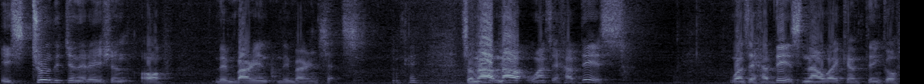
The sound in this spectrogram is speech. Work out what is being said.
is through the generation of the invariant, the invariant sets. Okay? So now, now, once I have this, Once I have this, now I can think of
